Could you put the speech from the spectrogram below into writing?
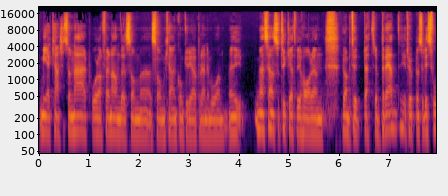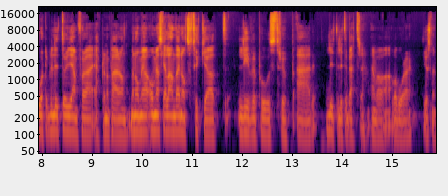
Mer kanske så när på Fernandes som, som kan konkurrera på den nivån. Men, men sen så tycker jag att vi har en, vi har en betydligt bättre bredd i truppen så det är svårt, det blir lite att jämföra äpplen och päron. Men om jag, om jag ska landa i något så tycker jag att Liverpools trupp är lite, lite bättre än vad, vad vår är just nu.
